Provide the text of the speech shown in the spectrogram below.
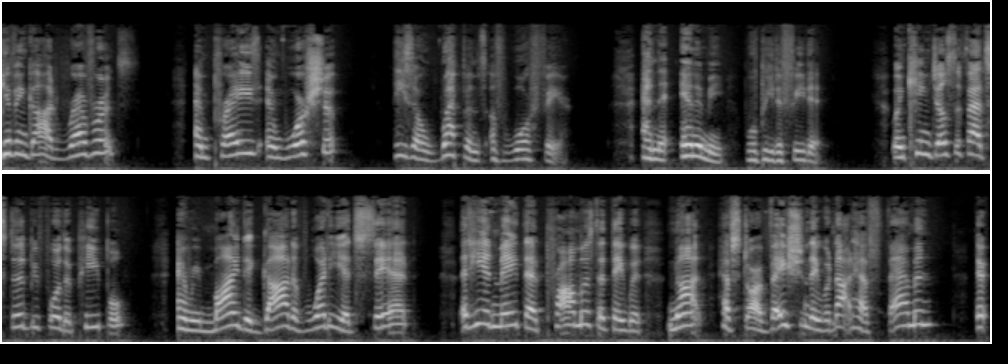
giving God reverence and praise and worship, these are weapons of warfare. And the enemy will be defeated. When King Josaphat stood before the people and reminded God of what he had said, that he had made that promise that they would not have starvation, they would not have famine, their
